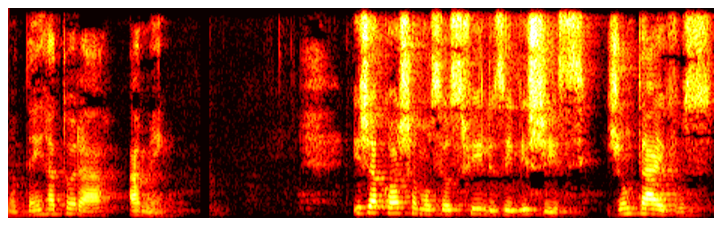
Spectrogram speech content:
noten hatorá. Amém. E Jacó chamou seus filhos e lhes disse, Juntai-vos,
